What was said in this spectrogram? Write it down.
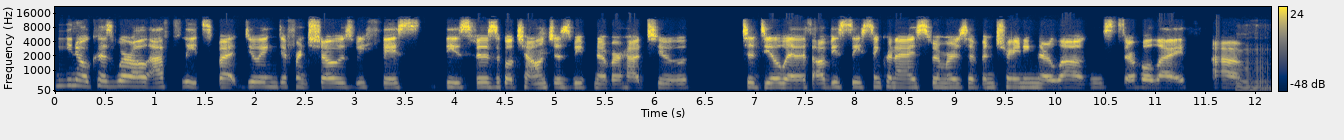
you know, because we're all athletes, but doing different shows, we face these physical challenges we've never had to to deal with. Obviously, synchronized swimmers have been training their lungs their whole life. Um, mm-hmm.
